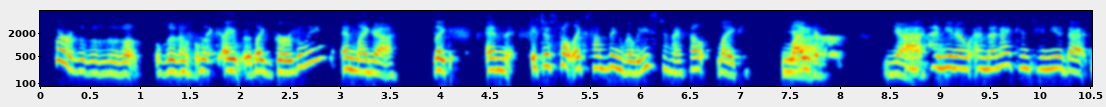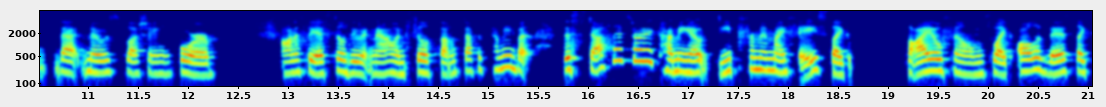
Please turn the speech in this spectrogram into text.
like I, like gurgling and like, yeah, like, and it just felt like something released and I felt like lighter. Yeah. yeah. and you know, and then I continued that, that nose flushing for, honestly, I still do it now and still some stuff is coming, but the stuff that started coming out deep from in my face, like biofilms, like all of this, like,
